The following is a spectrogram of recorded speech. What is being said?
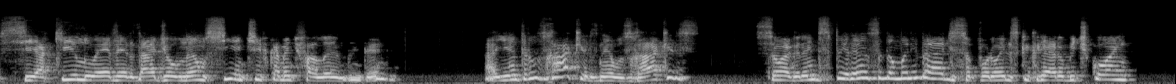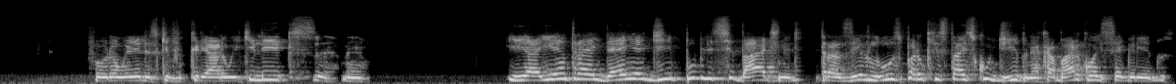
se aquilo é verdade ou não, cientificamente falando, entende? Aí entra os hackers, né? Os hackers são a grande esperança da humanidade. Foram eles que criaram o Bitcoin, foram eles que criaram o Wikileaks, né? E aí entra a ideia de publicidade, né? de trazer luz para o que está escondido, né? acabar com os segredos.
